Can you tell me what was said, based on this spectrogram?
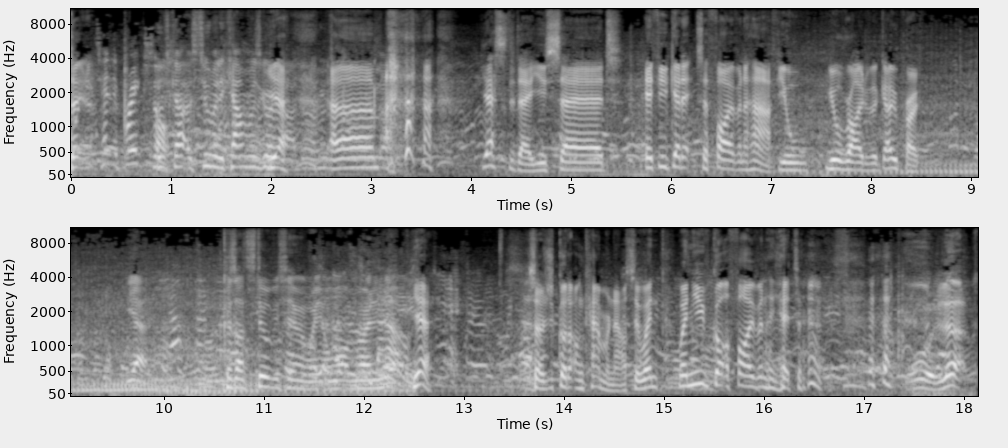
Don't, Take the brakes off. There's too many cameras going. yeah. Um, yesterday you said if you get it to five and a half, you'll you'll ride with a GoPro. Yeah. Because I'd still be saving weight on what I'm riding now. Yeah. So I've just got it on camera now. So when when you've got a five and a yeah, to- Oh, look.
